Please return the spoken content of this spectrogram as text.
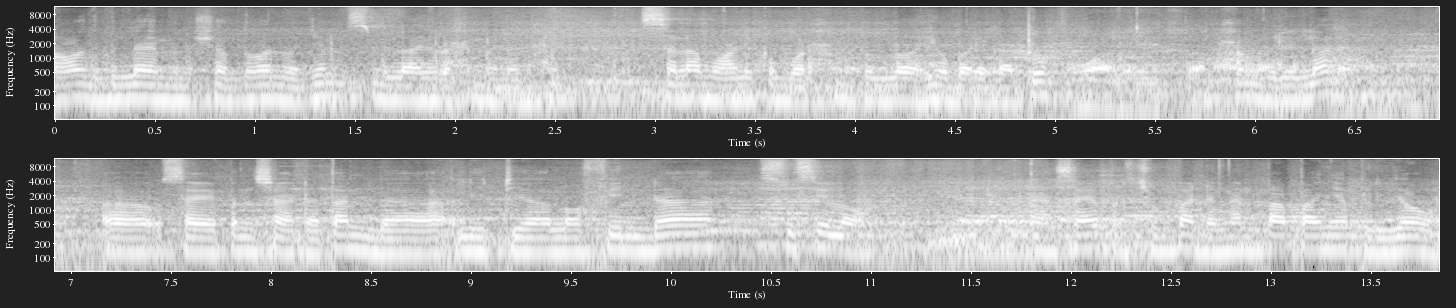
A'udzu billahi minasyaitonir rajim. Bismillahirrahmanirrahim. Assalamualaikum warahmatullahi wabarakatuh. Alhamdulillah uh, saya pensyahadatan Mbak Lydia Lovinda Susilo. Nah, saya berjumpa dengan papanya beliau.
